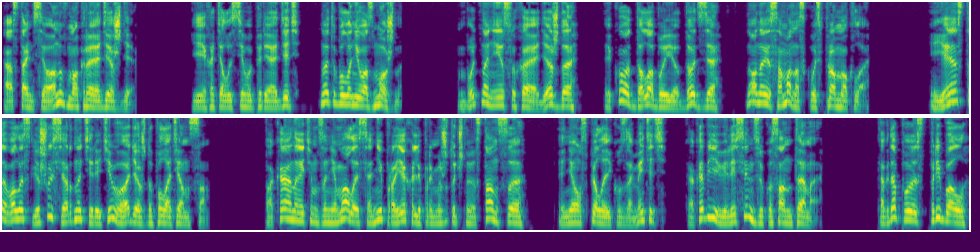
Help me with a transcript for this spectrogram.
останься он в мокрой одежде. Ей хотелось его переодеть, но это было невозможно. Будь на ней сухая одежда, Ико отдала бы её Додзе, но она и сама насквозь промокла. Ей оставалось лишь усердно тереть его одежду полотенцем. Пока она этим занималась, они проехали промежуточную станцию, и не успела Ику заметить, как объявили Синдзюку Сантема. Когда поезд прибыл,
